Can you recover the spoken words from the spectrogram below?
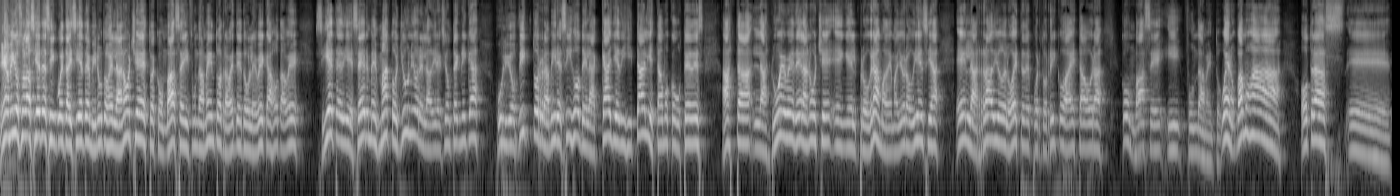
Bien amigos, son las 7.57 minutos en la noche. Esto es Con Base y Fundamento a través de WKJB 710 Hermes Mato Jr. en la dirección técnica. Julio Víctor Ramírez Hijo de la calle digital y estamos con ustedes hasta las 9 de la noche en el programa de mayor audiencia en la radio del oeste de Puerto Rico a esta hora con base y fundamento. Bueno, vamos a otras eh,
